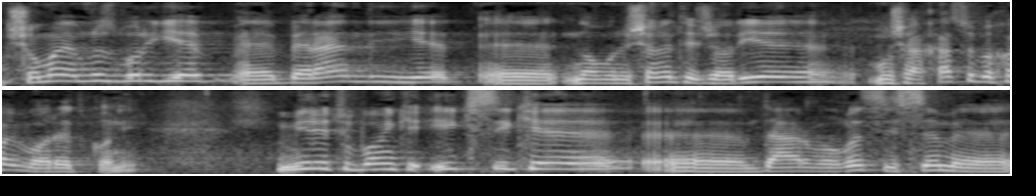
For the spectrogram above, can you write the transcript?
شما امروز برو یه برندی یه نام و نشان تجاری مشخص رو بخوای وارد کنی. میره تو بانک ایکسی که در واقع سیستم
